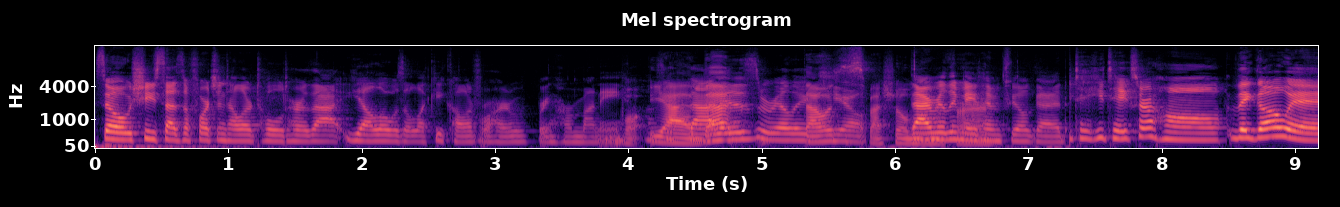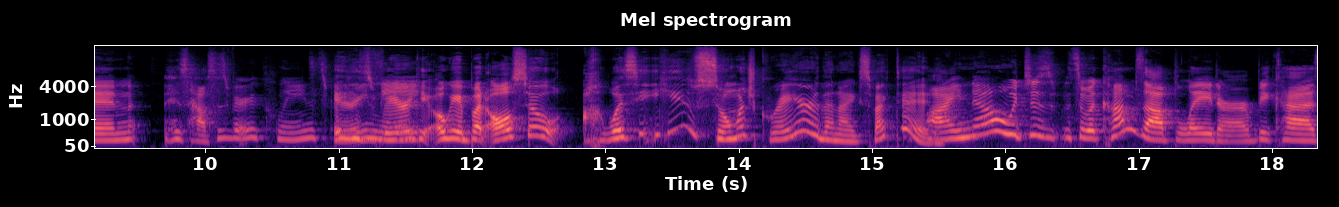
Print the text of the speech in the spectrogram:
So she says a fortune teller told her that yellow was a lucky color for her to bring her money. Well, yeah, that- that is really that was a special That really made her. him feel good. He ta- He takes her home. They go in. His house is very clean. It's very He's neat. very cute. Okay, but also uh, was he he's so much grayer than I expected. I know, which is so it comes up later because,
